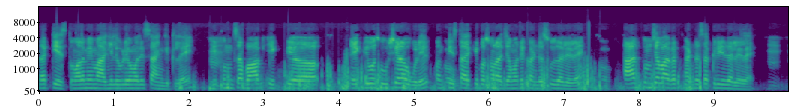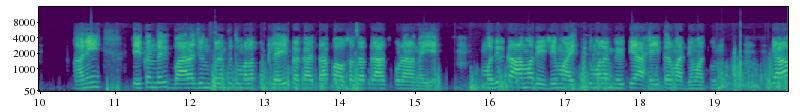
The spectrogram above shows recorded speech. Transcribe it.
नक्कीच तुम्हाला मी मागील व्हिडिओमध्ये सांगितलंय की हम्म. तुमचा भाग एक अं, एक दिवस उशिरा उघडेल पण हो. तीस तारखेपासून राज्यामध्ये खंड सुरू झालेला आहे हो. आज तुमच्या भागात खंड सक्रिय झालेला आहे आणि एकंदरीत बारा जून पर्यंत तुम्हाला कुठल्याही प्रकारचा पावसाचा त्रास होणार नाहीये. मधील काळामध्ये जी माहिती तुम्हाला मिळते आहे इतर माध्यमातून त्या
